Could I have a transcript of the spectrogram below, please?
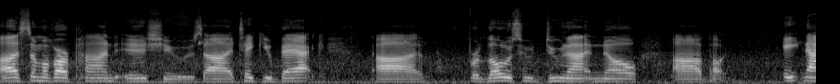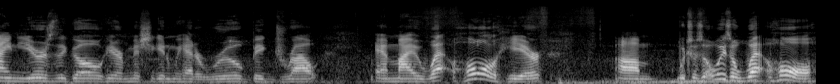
uh, some of our pond issues. Uh, take you back uh, for those who do not know, uh, about eight, nine years ago here in Michigan, we had a real big drought. And my wet hole here, um, which was always a wet hole,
